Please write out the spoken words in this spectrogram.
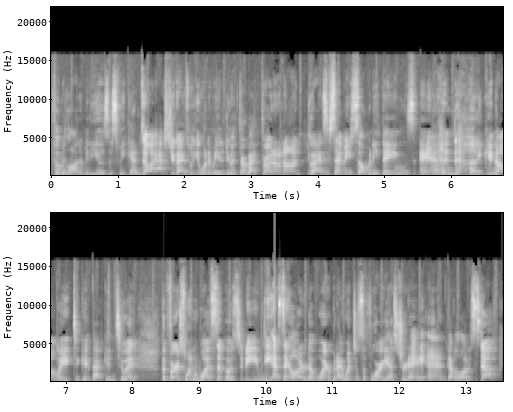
filming a lot of videos this weekend. So I asked you guys what you wanted me to do a throwback throwdown on. You guys have sent me so many things and I cannot wait to get back into it. The first one was supposed to be the Estee Lauder Double Wear, but I went to Sephora yesterday and got a lot of stuff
